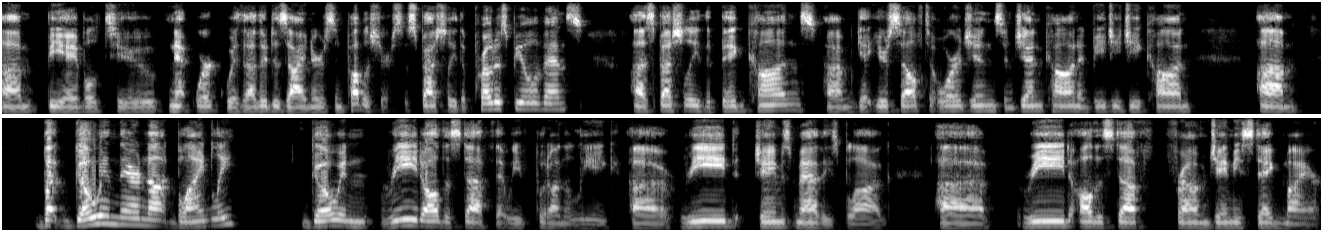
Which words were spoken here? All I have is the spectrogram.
um, be able to network with other designers and publishers, especially the Protospiel events, uh, especially the big cons. Um, get yourself to Origins and Gen Con and BGG Con. Um, but go in there not blindly. Go and read all the stuff that we've put on the league. Uh, read James Mathe's blog. Uh, read all the stuff from Jamie Stegmaier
